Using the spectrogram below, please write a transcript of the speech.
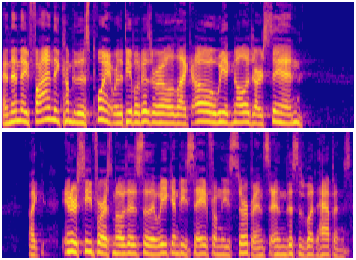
And then they finally come to this point where the people of Israel are like, oh, we acknowledge our sin. Like, intercede for us, Moses, so that we can be saved from these serpents. And this is what happens.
